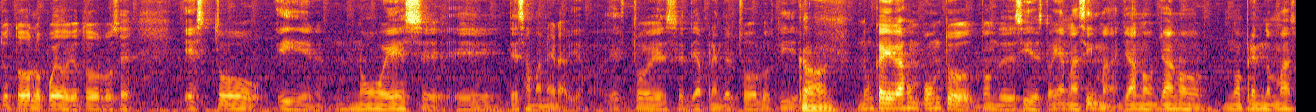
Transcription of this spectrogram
yo todo lo puedo, yo todo lo sé. Esto eh, no es eh, eh, de esa manera, viejo. Esto es de aprender todos los días. Cabal. Nunca llegas a un punto donde decís, estoy en la cima, ya no, ya no, no aprendo más.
